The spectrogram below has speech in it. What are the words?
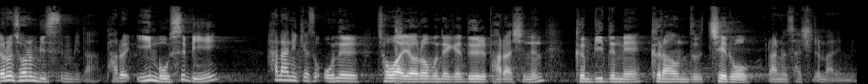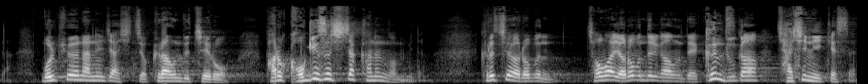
여러분, 저는 믿습니다. 바로 이 모습이 하나님께서 오늘 저와 여러분에게 늘 바라시는 그 믿음의 ground zero라는 사실을 말입니다. 뭘 표현하는지 아시죠? ground zero. 바로 거기서 시작하는 겁니다. 그렇죠, 여러분. 저와 여러분들 가운데 그 누가 자신이 있겠어요?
